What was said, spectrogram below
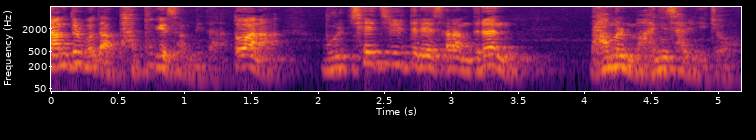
남들보다 바쁘게 삽니다. 또 하나 물체질들의 사람들은 남을 많이 살리죠.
